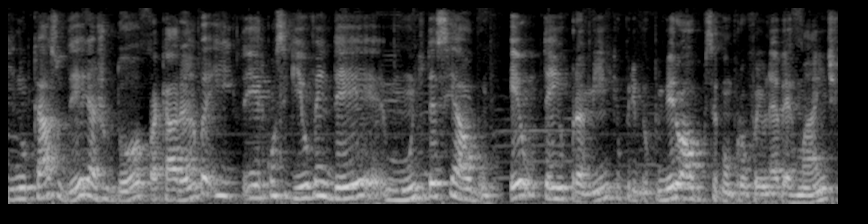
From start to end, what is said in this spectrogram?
e no caso dele ajudou pra caramba e, e, ele conseguiu vender muito desse álbum. Eu tenho para mim que o, o, primeiro álbum que você comprou foi o Nevermind,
